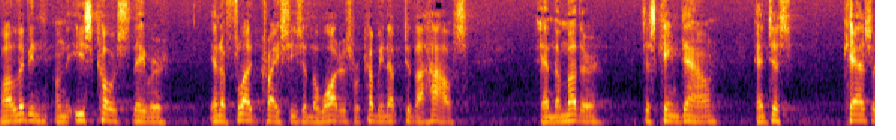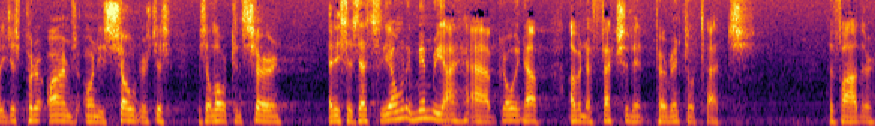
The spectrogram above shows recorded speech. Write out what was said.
while living on the East Coast, they were in a flood crisis and the waters were coming up to the house. And the mother just came down and just casually just put her arms on his shoulders, just was a little concerned. And he says, That's the only memory I have growing up of an affectionate parental touch. The father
